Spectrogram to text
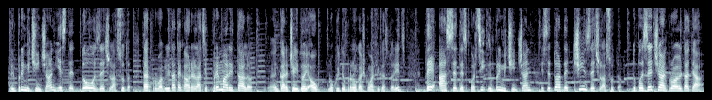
în primii 5 ani este 20%, dar probabilitatea ca o relație premaritală în care cei doi au locuit împreună ca și cum ar fi căsătoriți, de a se despărți în primii 5 ani este doar de 50%. După 10 ani, probabilitatea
